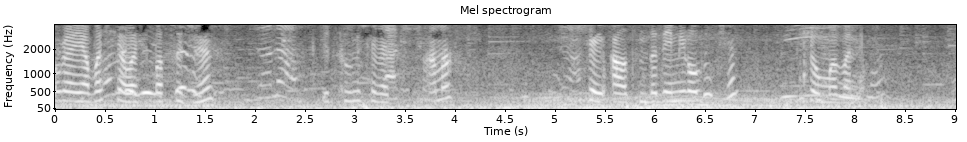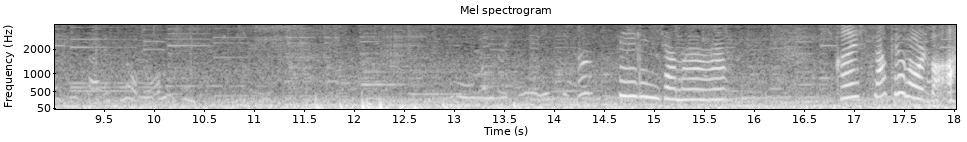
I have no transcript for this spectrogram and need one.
Oraya yavaş yavaş basıcı. Yırtılmış evet ama şey altında demir olduğu için bir şey olmaz anne. Aferin cana. Kız ne yapıyorsun orada?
